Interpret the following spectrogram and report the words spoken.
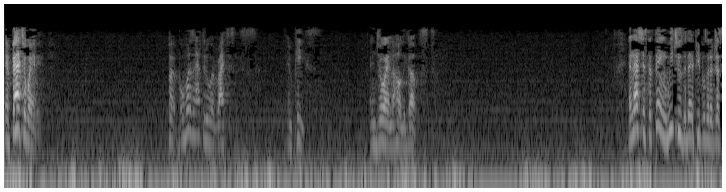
infatuated? But, but what does it have to do with righteousness and peace and joy in the Holy Ghost? And that's just the thing. We choose to date people that are just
